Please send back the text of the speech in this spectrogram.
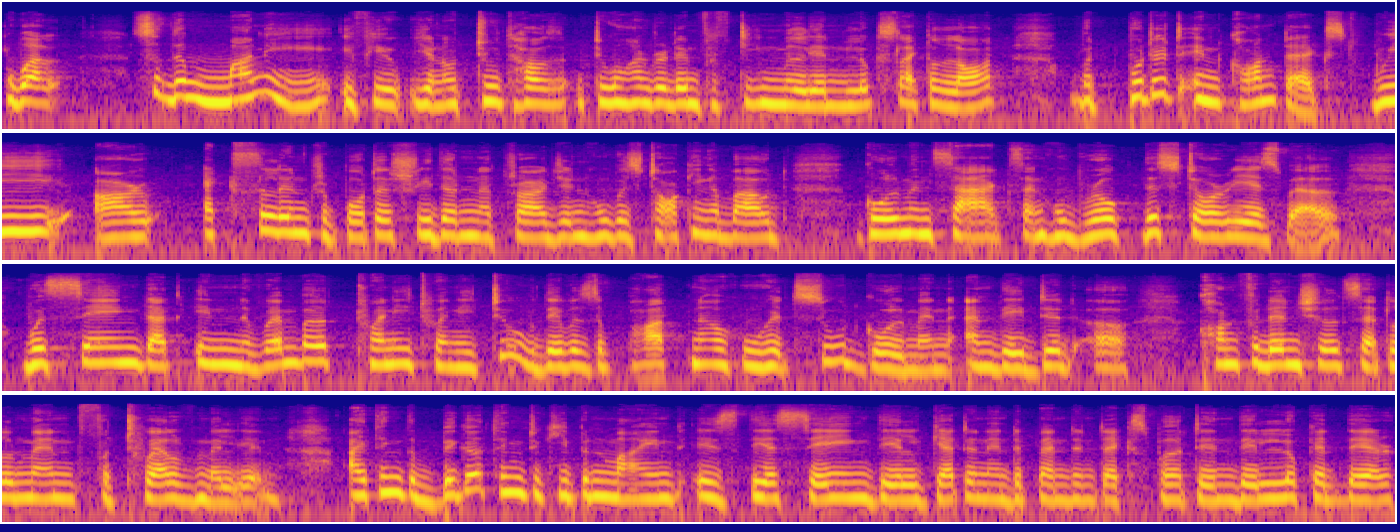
Well, so the money, if you, you know, 215 million looks like a lot, but put it in context. We are excellent reporter Sridhar Natarajan, who was talking about Goldman Sachs and who broke this story as well, was saying that in November 2022, there was a partner who had sued Goldman and they did a confidential settlement for 12 million. I think the bigger thing to keep in mind is they're saying they'll get an independent expert in, they'll look at their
